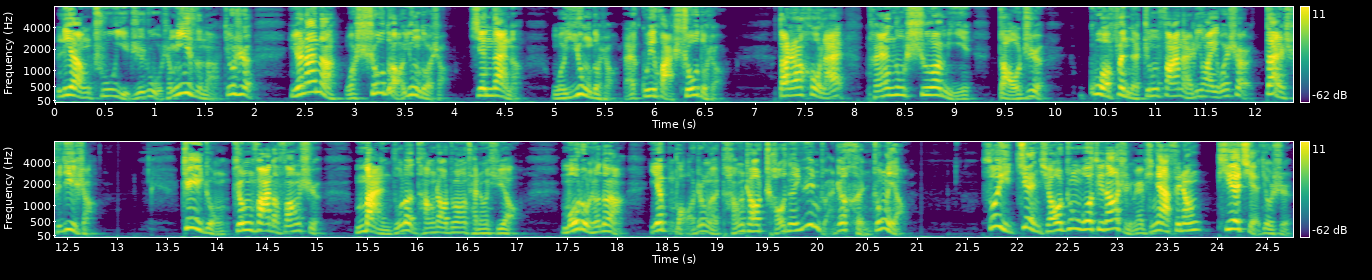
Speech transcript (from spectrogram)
量出以支入，什么意思呢？就是原来呢我收多少用多少，现在呢我用多少来规划收多少。当然后来唐玄宗奢靡导致。过分的征发那是另外一回事儿，但实际上，这种征发的方式满足了唐朝中央财政需要，某种程度上也保证了唐朝朝廷的运转，这很重要。所以《剑桥中国隋唐史》里面评价非常贴切，就是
